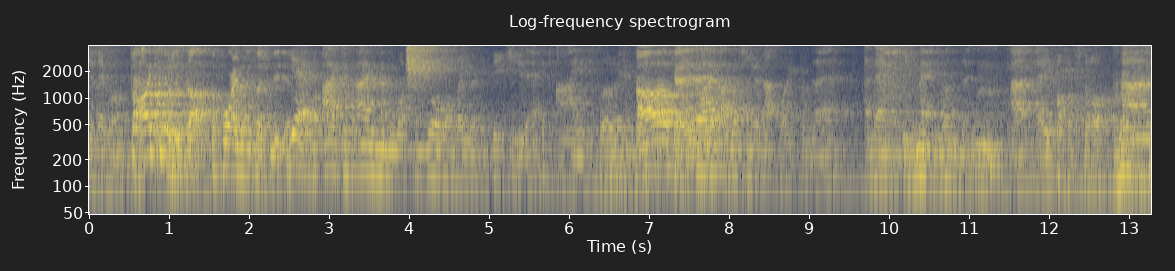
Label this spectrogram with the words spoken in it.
just everyone. but I to watch your stuff before I even did social media. Yeah, well, I because I remember watching your one where you were at the beach, you did the epic eye explosion. thing. Oh, okay, So yeah, I started watching you at that point from there, and then we met in London Hmm. at a pop-up store, Mm-hmm. and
